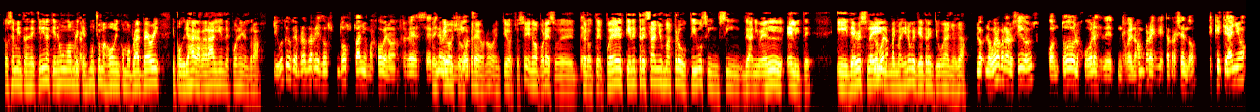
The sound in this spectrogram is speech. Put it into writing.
Entonces, mientras declina, tienes un hombre que es mucho más joven como Bradbury y podrías agarrar a alguien después en el draft. igual creo que Bradbury es dos, dos años más joven, o tres, eh, tiene 28, 28. creo, ¿no? 28. Sí, no, por eso. eh, Pero te puede, tiene tres años más productivo sin, sin, de a nivel élite. Y Darius bueno- me imagino que tiene 31 años ya. Lo, lo bueno para los Eagles, con todos los jugadores de renombre que está trayendo, es que este año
